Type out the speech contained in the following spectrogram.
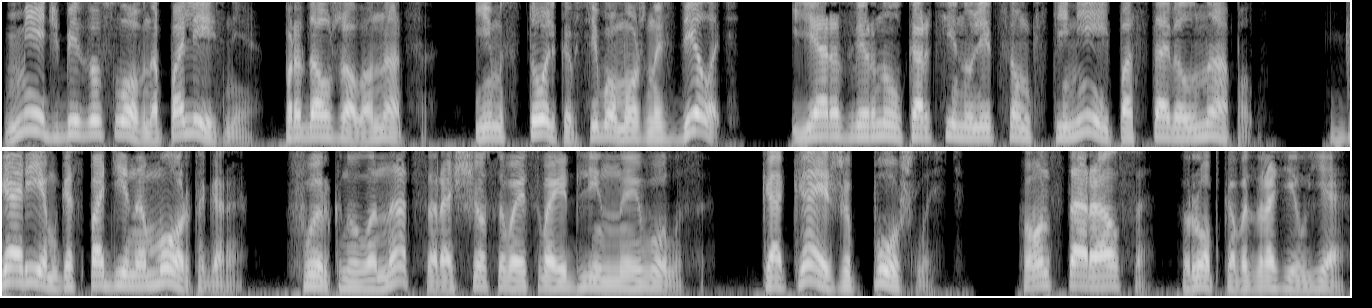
«Меч, безусловно, полезнее», — продолжала Наца. «Им столько всего можно сделать!» Я развернул картину лицом к стене и поставил на пол. «Гарем господина Мортогара!» — фыркнула Наца, расчесывая свои длинные волосы. «Какая же пошлость!» «Он старался», — робко возразил я.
